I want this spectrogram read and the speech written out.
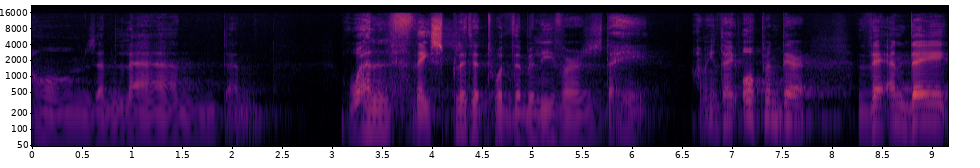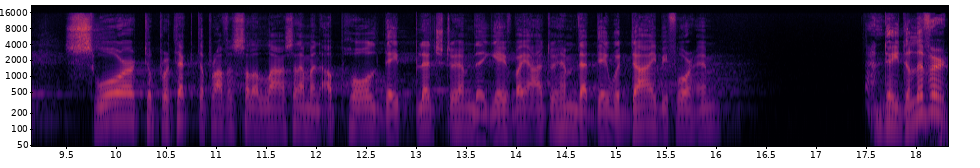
homes and land and wealth, they split it with the believers. They, I mean, they opened their, they, and they swore to protect the Prophet ﷺ and uphold. They pledged to him, they gave bay'ah to him that they would die before him. And they delivered.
